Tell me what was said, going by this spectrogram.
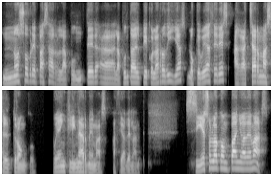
no sobrepasar la, puntera, la punta del pie con las rodillas, lo que voy a hacer es agachar más el tronco. Voy a inclinarme más hacia adelante. Si eso lo acompaño además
